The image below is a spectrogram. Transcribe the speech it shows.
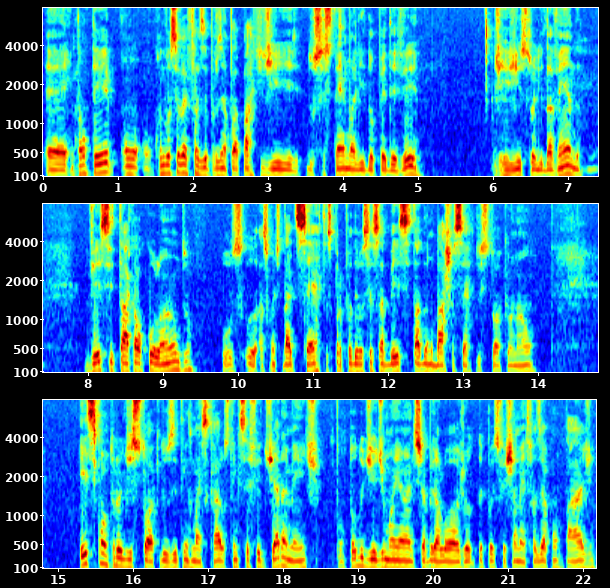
É, então ter um, quando você vai fazer, por exemplo, a parte de, do sistema ali do PDV, de registro ali da venda, uhum. ver se está calculando os, as quantidades certas para poder você saber se está dando baixa certo do estoque ou não. Esse controle de estoque dos itens mais caros tem que ser feito diariamente. Então todo dia de manhã antes de abrir a loja ou depois do fechamento fazer a contagem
